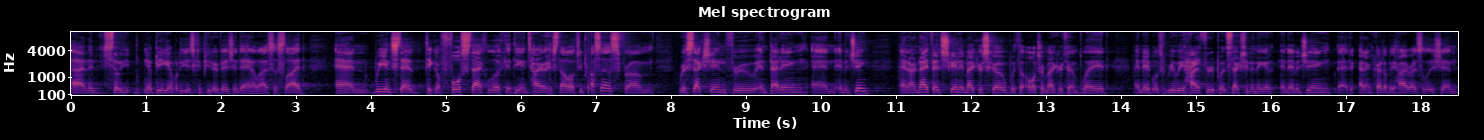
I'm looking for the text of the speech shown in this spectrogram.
uh, and then still you know, being able to use computer vision to analyze the slide. And we instead take a full stack look at the entire histology process from resection through embedding and imaging. And our knife edge scanning microscope with the ultra microtome blade enables really high throughput section and, imaging at, at, incredibly high resolution.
